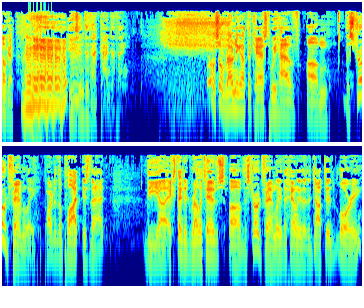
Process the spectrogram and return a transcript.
Okay. He's into that kind of thing. Also, rounding out the cast, we have um, the Strode family. Part of the plot is that the uh, extended relatives of the Strode family, the family that adopted Laurie,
